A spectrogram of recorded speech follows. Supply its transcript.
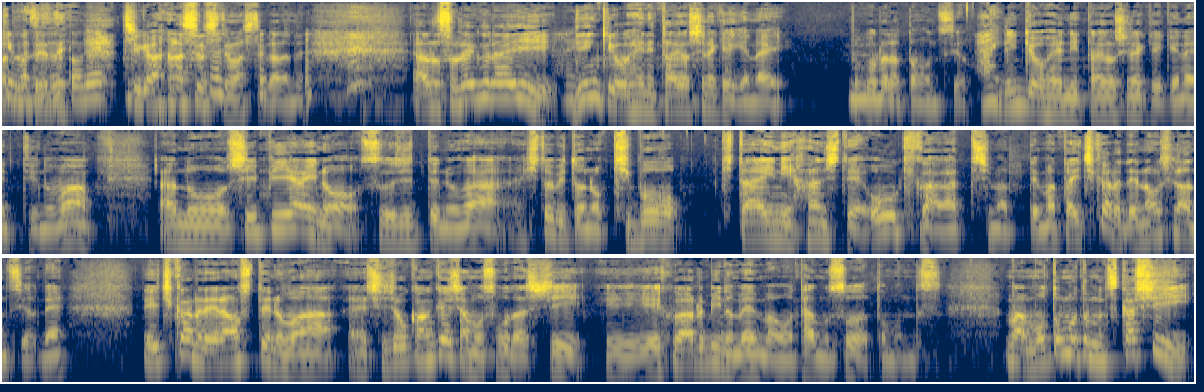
きまで全然、ね、違う話をしてましたからね。あの、それぐらい臨機応変に対応しなきゃいけない。ところだと思うんですよ。うんはい、臨機応変に対応しなきゃいけないっていうのは、あの、CPI の数字っていうのが、人々の希望、期待に反して大きく上がってしまって、また一から出直しなんですよね。で、一から出直すっていうのは、市場関係者もそうだし、FRB のメンバーも多分そうだと思うんです。まあ、もともと難し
